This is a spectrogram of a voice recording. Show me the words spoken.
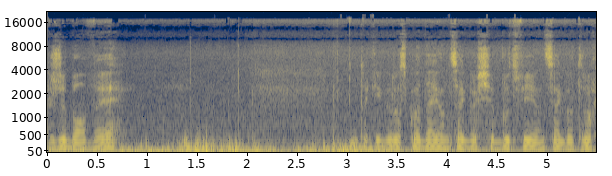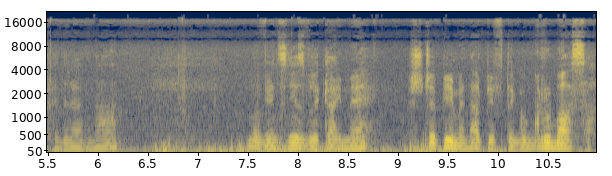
grzybowy. No, takiego rozkładającego się, butwiejącego trochę drewna. No więc nie zwlekajmy. Szczepimy najpierw tego grubasa.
